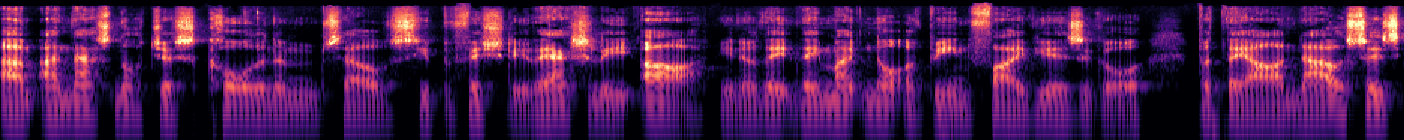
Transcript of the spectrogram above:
yeah. um, and that's not just calling themselves superficially. They actually are. You know, they they might not have been five years ago, but they are now. So it's,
